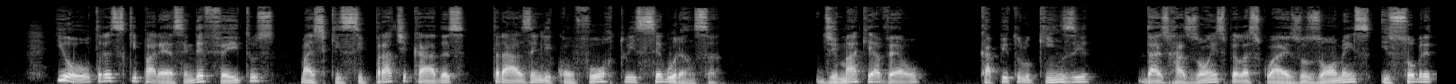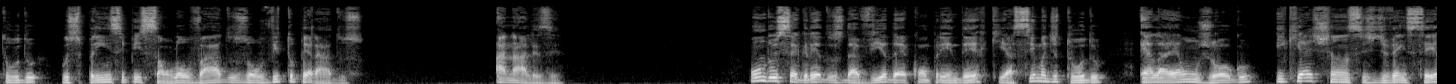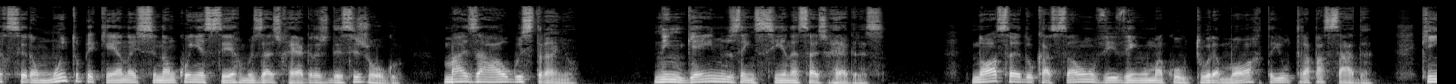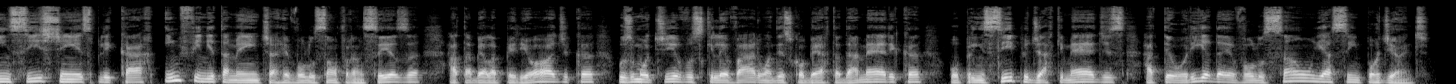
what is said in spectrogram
e outras que parecem defeitos, mas que, se praticadas, trazem-lhe conforto e segurança. De Maquiavel, capítulo 15 Das razões pelas quais os homens, e sobretudo os príncipes, são louvados ou vituperados. Análise Um dos segredos da vida é compreender que, acima de tudo, ela é um jogo e que as chances de vencer serão muito pequenas se não conhecermos as regras desse jogo. Mas há algo estranho. Ninguém nos ensina essas regras. Nossa educação vive em uma cultura morta e ultrapassada que insiste em explicar infinitamente a Revolução Francesa, a tabela periódica, os motivos que levaram à descoberta da América, o princípio de Arquimedes, a teoria da evolução e assim por diante.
